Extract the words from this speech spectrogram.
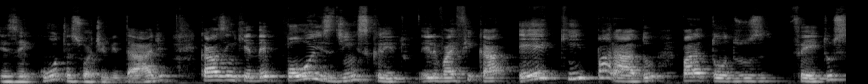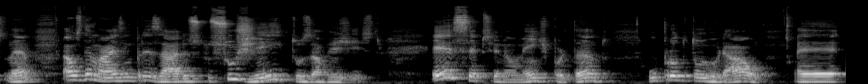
executa sua atividade, caso em que depois de inscrito ele vai ficar equiparado para todos os feitos, né, aos demais empresários sujeitos ao registro. Excepcionalmente, portanto, o produtor rural, é,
